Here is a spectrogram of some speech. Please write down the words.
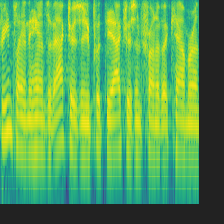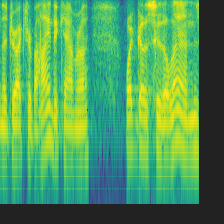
screenplay in the hands of actors and you put the actors in front of a camera and the director behind the camera, what goes through the lens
